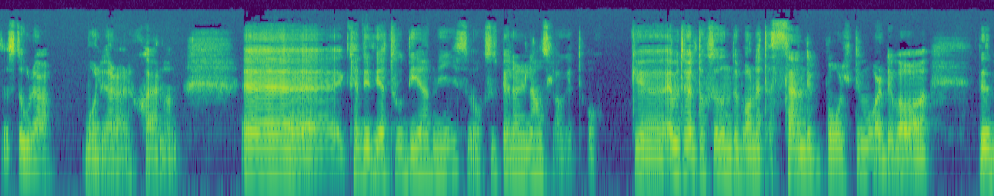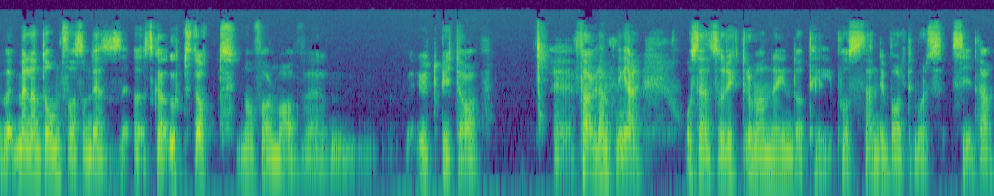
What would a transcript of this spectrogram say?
den stora målgörarstjärnan. Eh, Kadidia Todiani som också spelar i landslaget och eh, eventuellt också underbarnet Sandy Baltimore. Det var, det mellan de två som det ska ha uppstått någon form av eh, utbyte av eh, förolämpningar. Och sen så ryckte de andra in då till på Sandy Baltimores sida.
